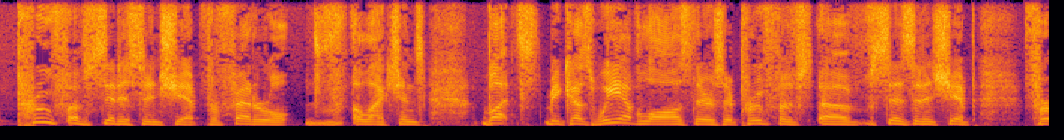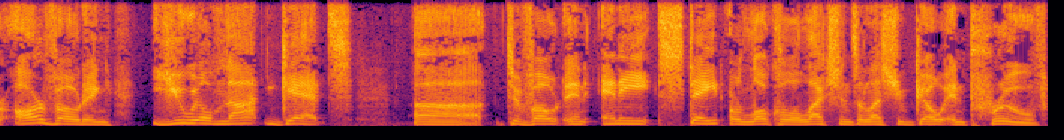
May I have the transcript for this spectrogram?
proof of citizenship for federal elections. But because we have laws, there's a proof of, of citizenship for our voting. You will not get uh, to vote in any state or local elections unless you go and prove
